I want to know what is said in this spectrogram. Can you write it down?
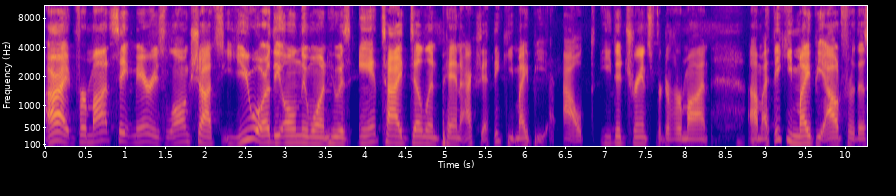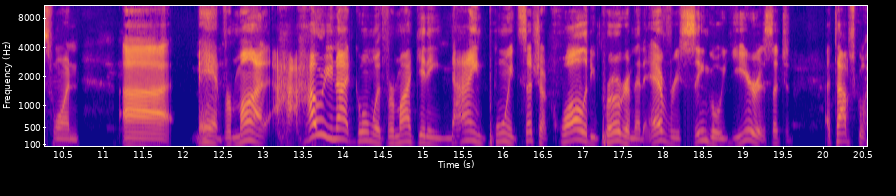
All right, Vermont St. Mary's long shots. You are the only one who is anti Dylan Penn. Actually, I think he might be out. He did transfer to Vermont. Um, I think he might be out for this one. Uh, man, Vermont. How are you not going with Vermont getting nine points? Such a quality program that every single year is such a, a top school.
